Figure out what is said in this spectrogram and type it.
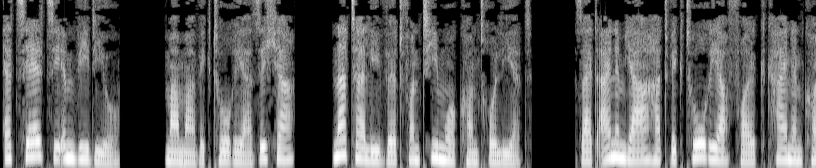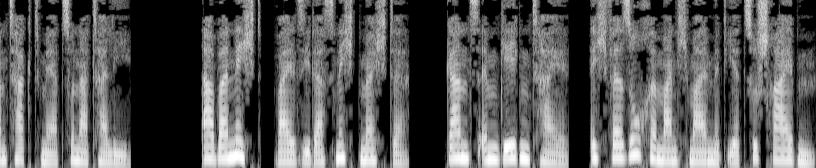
erzählt sie im Video. Mama Victoria sicher, Natalie wird von Timur kontrolliert. Seit einem Jahr hat Victoria Volk keinen Kontakt mehr zu Natalie. Aber nicht, weil sie das nicht möchte. Ganz im Gegenteil. Ich versuche manchmal mit ihr zu schreiben.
